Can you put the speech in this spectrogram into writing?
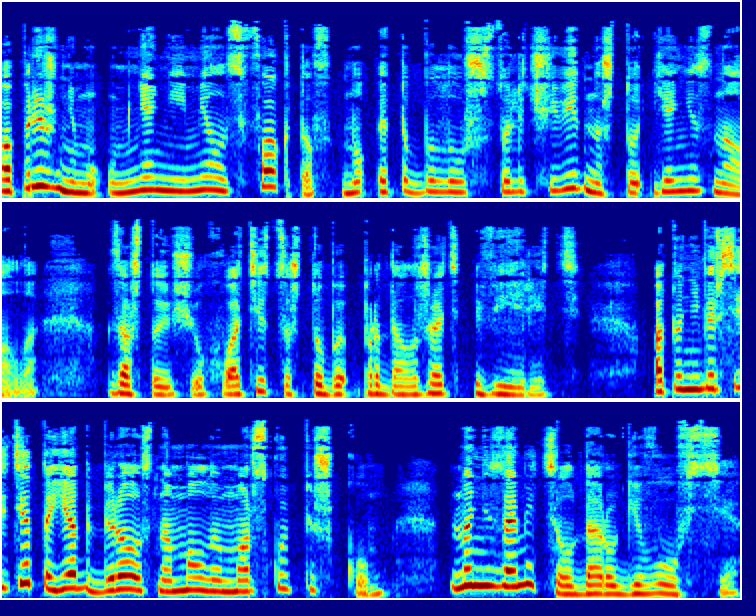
По-прежнему у меня не имелось фактов, но это было уж столь очевидно, что я не знала, за что еще ухватиться, чтобы продолжать верить. От университета я добиралась на Малую Морскую пешком, но не заметила дороги вовсе,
